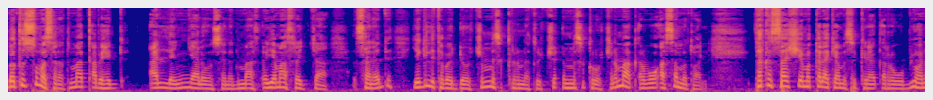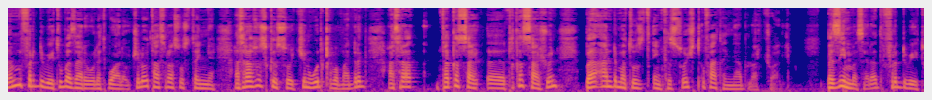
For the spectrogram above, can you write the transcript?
በክሱ መሰረትም አቃቤ ሕግ አለኝ ያለውን ሰነድ የማስረጃ ሰነድ የግል ተበዳዮችን ምስክሮችንም አቅርቦ አሰምቷል። ተከሳሽ የመከላከያ ምስክር ያቀረቡ ቢሆንም ፍርድ ቤቱ በዛሬው ዕለት በዋለው ችሎት 13 ክሶችን ውድቅ በማድረግ ተከሳሹን በ109 ክሶች ጥፋተኛ ብሏቸዋል። በዚህም መሰረት ፍርድ ቤቱ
